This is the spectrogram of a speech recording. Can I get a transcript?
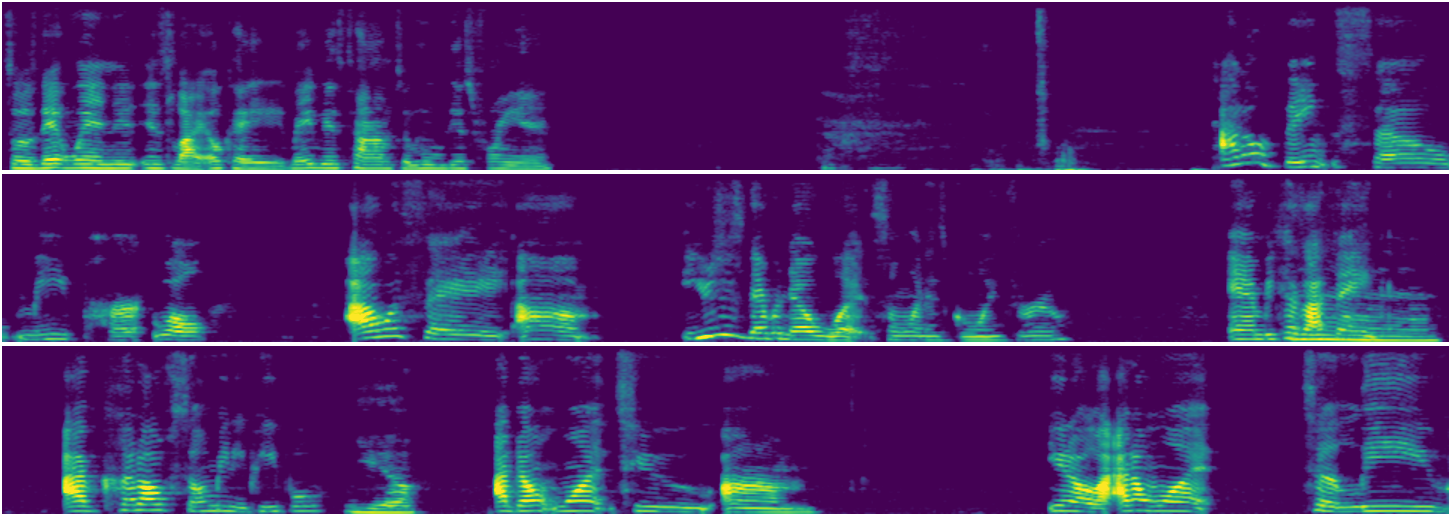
So is that when it's like, okay, maybe it's time to move this friend? I don't think so. Me per well, I would say um you just never know what someone is going through. And because I think Mm, I've cut off so many people yeah, I don't want to um you know, like I don't want to leave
